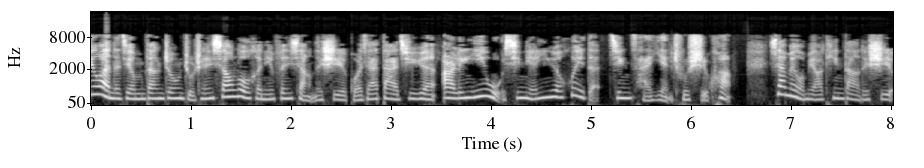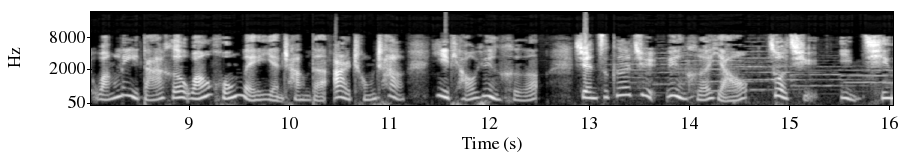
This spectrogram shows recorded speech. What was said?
今晚的节目当中，主持人肖璐和您分享的是国家大剧院二零一五新年音乐会的精彩演出实况。下面我们要听到的是王丽达和王宏伟演唱的二重唱《一条运河》，选自歌剧《运河谣》，作曲应清。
